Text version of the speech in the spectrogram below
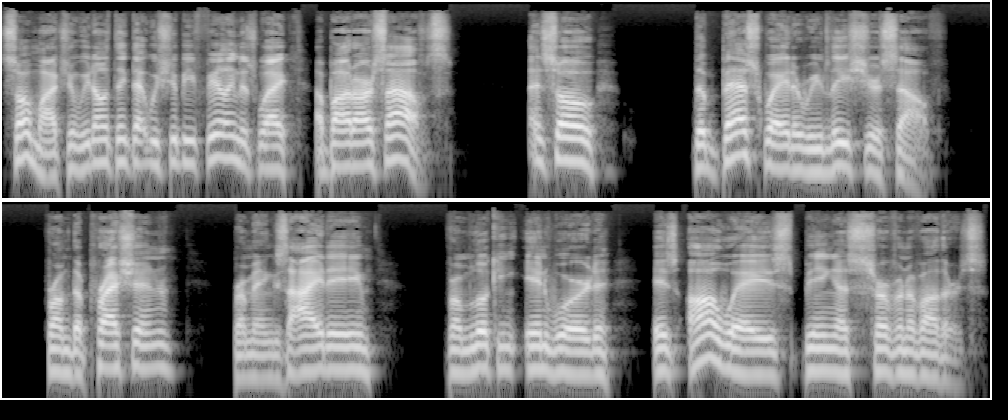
so much and we don't think that we should be feeling this way about ourselves. And so, the best way to release yourself from depression, from anxiety, from looking inward is always being a servant of others.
